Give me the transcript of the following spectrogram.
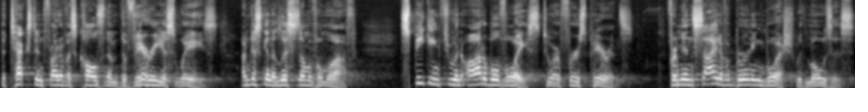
The text in front of us calls them the various ways. I'm just going to list some of them off. Speaking through an audible voice to our first parents, from inside of a burning bush with Moses,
